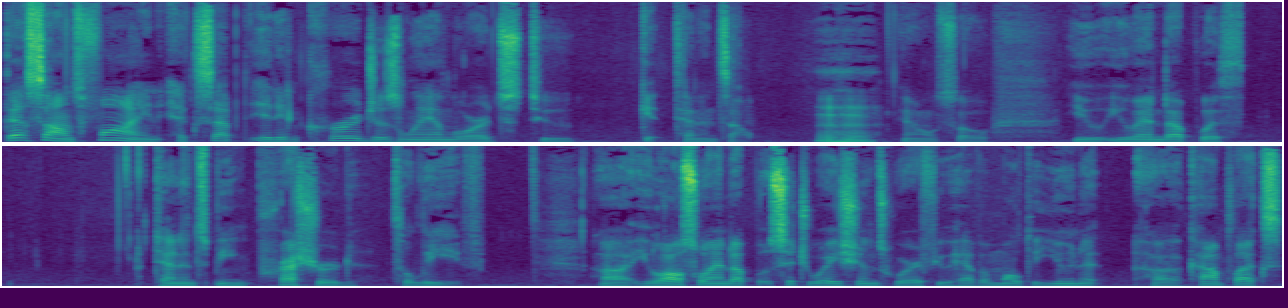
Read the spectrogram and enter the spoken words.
That sounds fine, except it encourages landlords to get tenants out. Mm-hmm. You know, so you you end up with tenants being pressured to leave. Uh, you also end up with situations where if you have a multi-unit uh, complex,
